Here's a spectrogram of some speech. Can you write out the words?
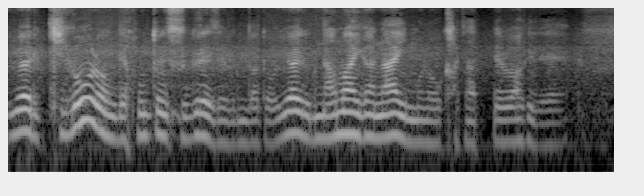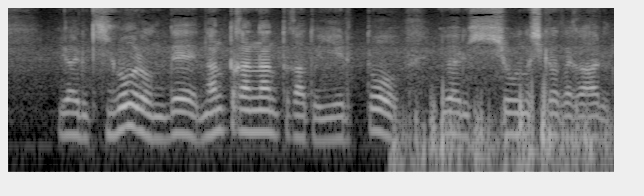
ゆる記号論で本当に優れてるんだといわゆる名前がないものを語ってるわけでいわゆる記号論で何とか何とかと言えるといわゆる批評の仕方があるんで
